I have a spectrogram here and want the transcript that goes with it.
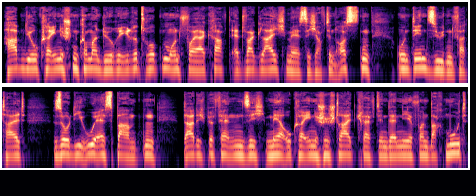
haben die ukrainischen Kommandeure ihre Truppen und Feuerkraft etwa gleichmäßig auf den Osten und den Süden verteilt, so die US-Beamten. Dadurch befänden sich mehr ukrainische Streitkräfte in der Nähe von Bachmut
